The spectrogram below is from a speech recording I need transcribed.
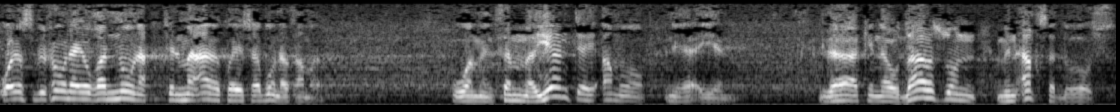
ويصبحون يغنون في المعارك ويشربون الخمر. ومن ثم ينتهي أمره نهائيا. لكنه درس من أقصى الدروس.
